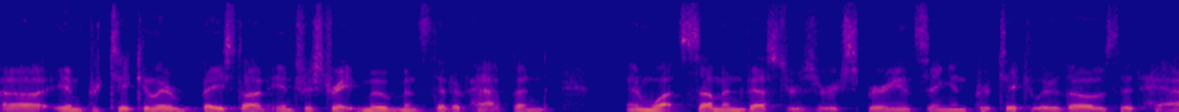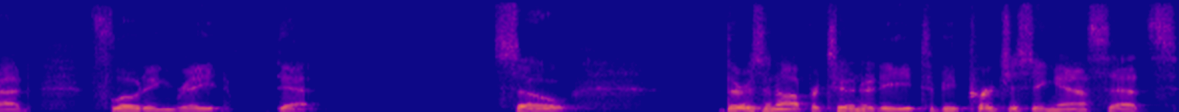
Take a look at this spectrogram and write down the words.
uh, in particular based on interest rate movements that have happened and what some investors are experiencing, in particular those that had floating rate debt. So there's an opportunity to be purchasing assets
